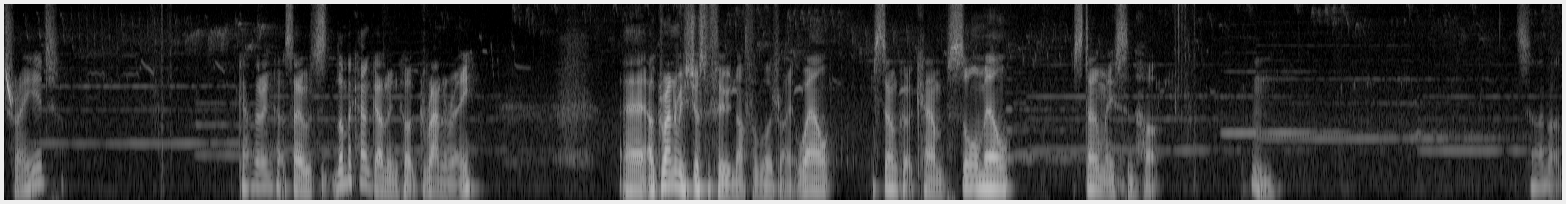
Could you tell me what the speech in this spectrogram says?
Trade. Gathering hut. So lumber camp gathering hut, granary. Uh, our granary is just for food, not for wood, right? Well, stone cutter camp, sawmill, stonemason hut. Hmm. So I'm not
